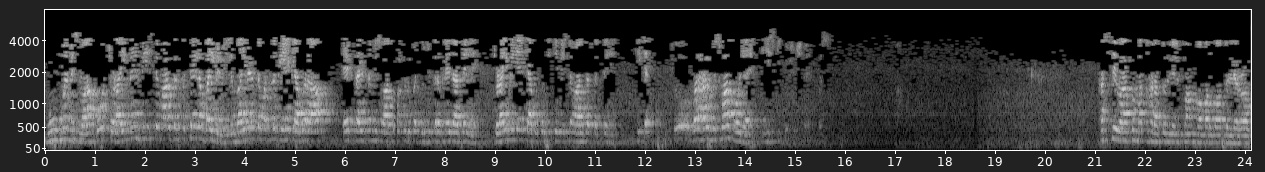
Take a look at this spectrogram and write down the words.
منہ میں مسواک کو چوڑائی میں بھی استعمال کر سکتے ہیں، لمبائی میں بھی۔ لمبائی میں کا مطلب یہ ہے کہ اگر آپ ایک سائڈ سے مسواک کو شروع کر دوسری طرف لے جاتے ہیں چڑائی میں یہ ہے کہ آپ اوپر نیچے بھی استعمال کر سکتے ہیں۔ ٹھیک ہے؟ تو بہرحال مسواک ہو جائے اس کی کوشش ہے بس۔ السواک مطہرۃ للفم ومرضات للرب۔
